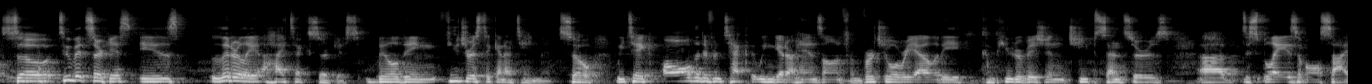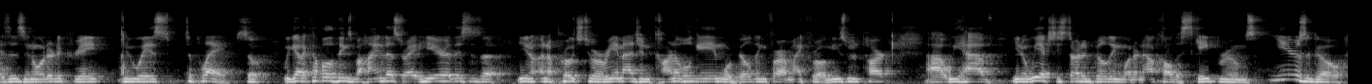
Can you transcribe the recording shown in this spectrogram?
so two-bit circus is literally a high-tech circus building futuristic entertainment. So we take all the different tech that we can get our hands on from virtual reality, computer vision, cheap sensors, uh, displays of all sizes in order to create new ways to play. So we got a couple of things behind us right here. This is a you know an approach to a reimagined carnival game we're building for our micro amusement park. Uh, we have you know we actually started building what are now called escape rooms years ago.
